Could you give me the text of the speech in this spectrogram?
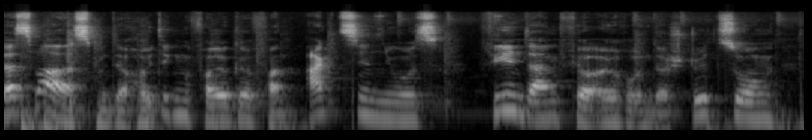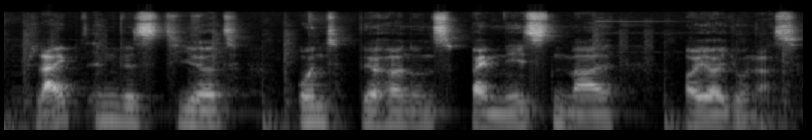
Das war's mit der heutigen Folge von Aktien News. Vielen Dank für eure Unterstützung. Bleibt investiert und wir hören uns beim nächsten Mal. Euer Jonas.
